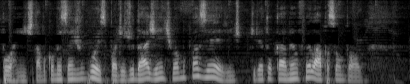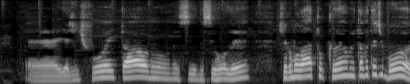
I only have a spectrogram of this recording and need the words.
Porra, a gente tava começando, tipo, pô, isso pode ajudar a gente, vamos fazer. A gente queria tocar mesmo, foi lá pra São Paulo. É, e a gente foi e tal, no, nesse, nesse rolê. Chegamos lá, tocamos e tava até de boa,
